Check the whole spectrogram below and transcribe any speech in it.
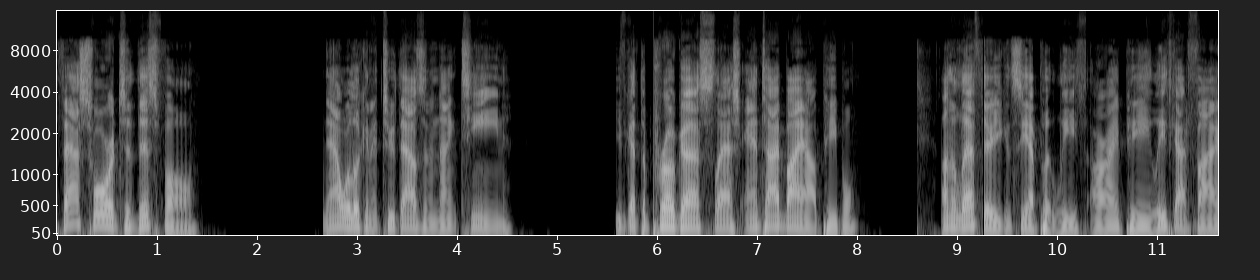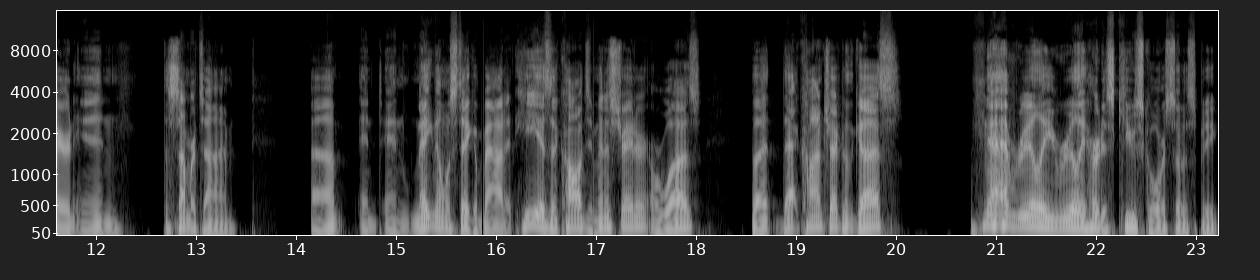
Fast forward to this fall. Now we're looking at 2019. You've got the pro-Gus slash anti-buyout people. On the left there, you can see I put Leath RIP. Leath got fired in the summertime. Um, and and make no mistake about it, he is a college administrator or was, but that contract with Gus, that really really hurt his Q score, so to speak.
